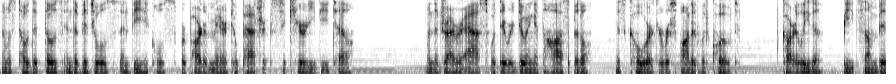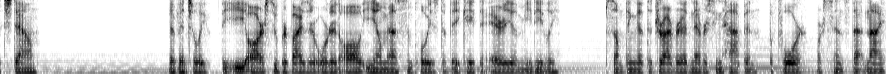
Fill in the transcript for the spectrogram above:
and was told that those individuals and vehicles were part of Mayor Kilpatrick's security detail. When the driver asked what they were doing at the hospital, his coworker responded with quote, Carlita beat some bitch down. Eventually, the ER supervisor ordered all EMS employees to vacate the area immediately, something that the driver had never seen happen before or since that night.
